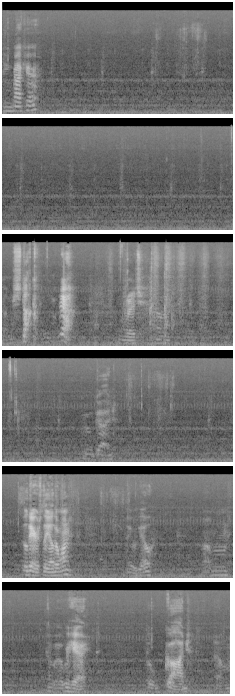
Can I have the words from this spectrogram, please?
Anything back here? I'm stuck. Yeah. Right. Um. Oh god. Oh, there's the other one. There we go. Um. Over here. Oh god. Um.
